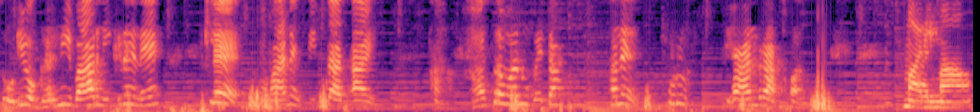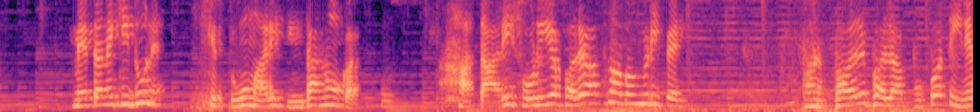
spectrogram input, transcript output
સોડીઓ ઘરની બહાર નીકળે ને એટલે માને ચિંતા થાય. હસવાનું બેટા અને થોડું ધ્યાન રાખવાનું. મારી માં મેં તને કીધું ને કે તું મારી ચિંતા ન કર. હા તારી છોડીએ ભલે હાથમાં બંગડી પહેરી. પણ ભલ ભલા ભૂપતિને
